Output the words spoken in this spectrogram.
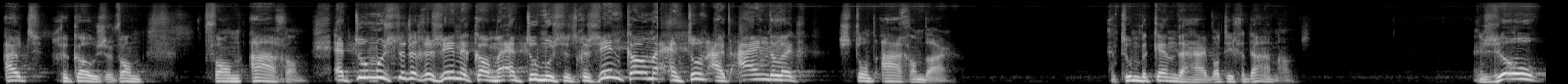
uitgekozen van, van Agan. En toen moesten de gezinnen komen. En toen moest het gezin komen. En toen uiteindelijk stond Agan daar. En toen bekende hij wat hij gedaan had. En zo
